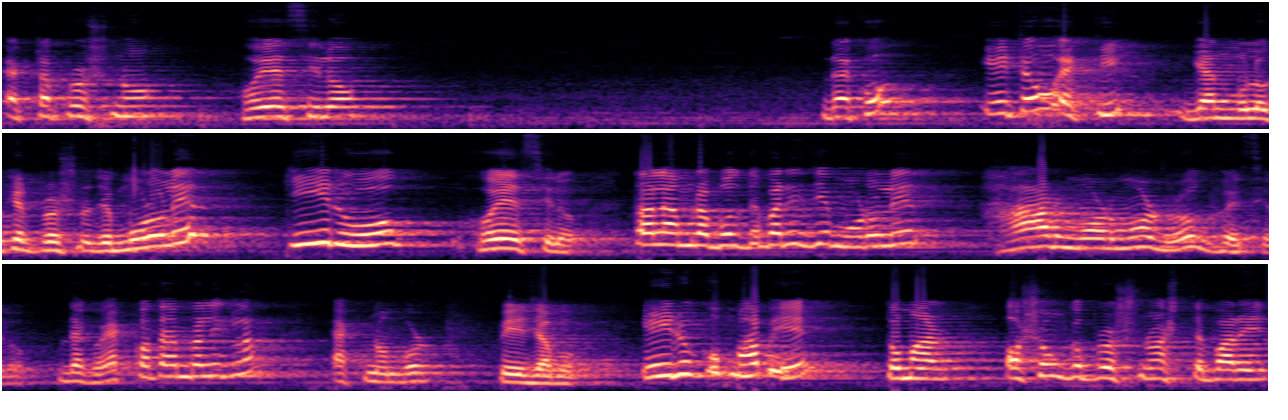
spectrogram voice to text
একটা প্রশ্ন হয়েছিল। দেখো এটাও একটি জ্ঞানমূলকের প্রশ্ন যে মোড়লের কি রোগ হয়েছিল? তাহলে আমরা বলতে পারি যে মোড়লের হাড় মর্মর রোগ হয়েছিল। দেখো এক কথা আমরা লিখলাম এক নম্বর পেয়ে যাব। এইরকমভাবে তোমার অসংখ্য প্রশ্ন আসতে পারে,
